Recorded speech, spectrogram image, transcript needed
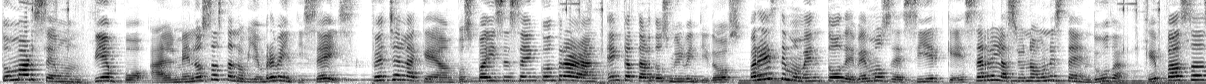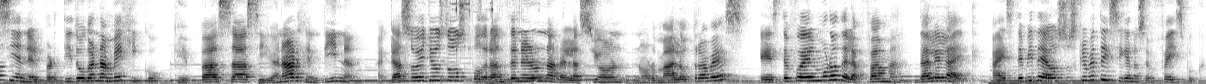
tomarse un tiempo, al menos hasta noviembre 26, fecha en la que ambos países se encontrarán en Qatar 2022. Para este momento debemos decir que esa relación aún está en duda. ¿Qué pasa si en el partido gana México? ¿Qué pasa si gana Argentina? ¿Acaso ellos dos podrán tener una relación normal otra vez? Este fue el Muro de la Fama. Dale like a este video, suscríbete y síguenos en Facebook.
